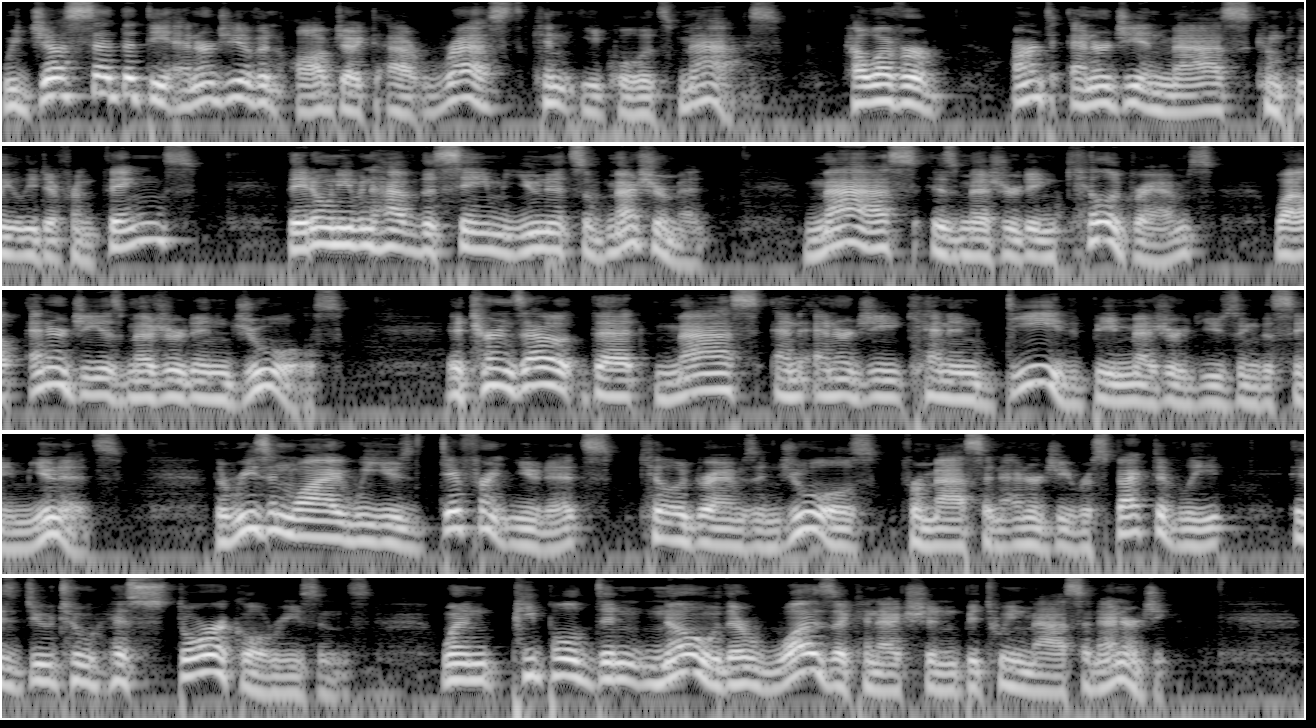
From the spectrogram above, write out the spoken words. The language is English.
We just said that the energy of an object at rest can equal its mass. However, aren't energy and mass completely different things? They don't even have the same units of measurement. Mass is measured in kilograms, while energy is measured in joules. It turns out that mass and energy can indeed be measured using the same units. The reason why we use different units, kilograms and joules, for mass and energy respectively, is due to historical reasons, when people didn't know there was a connection between mass and energy.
